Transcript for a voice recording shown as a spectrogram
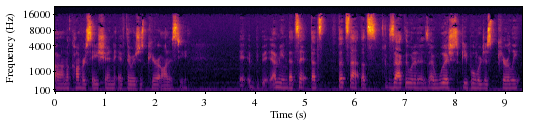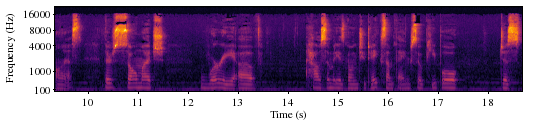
um, a conversation if there was just pure honesty. It, I mean, that's it. That's that's that. That's exactly what it is. I wish people were just purely honest. There's so much worry of how somebody is going to take something. So people just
